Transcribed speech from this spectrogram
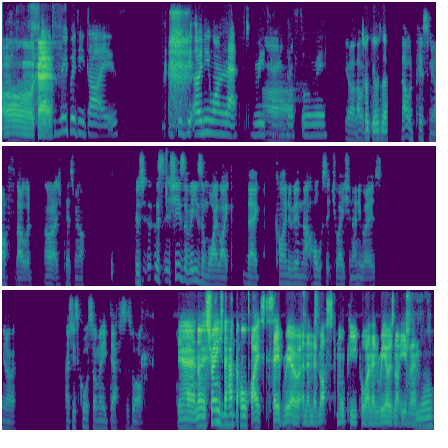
Oh, okay. everybody dies, and she's the only one left retelling her Ah. story. yeah, that would Tokyo's left. that would piss me off. That would that would actually piss me off. Because this she's the reason why like they're kind of in that whole situation, anyways. You know, and she's caused so many deaths as well. Yeah, no, it's strange. They had the whole heist to save Rio, and then they've lost more people, and then Rio's not even. No.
